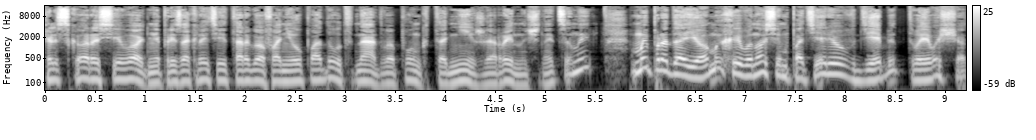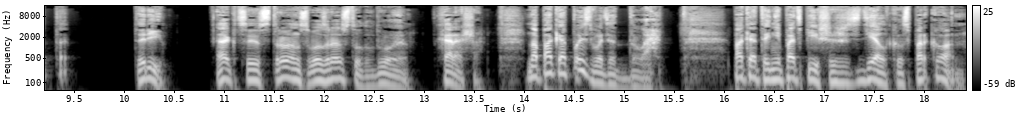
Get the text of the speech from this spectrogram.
Коль скоро сегодня при закрытии торгов они упадут на два пункта ниже рыночной цены, мы продаем их и выносим потерю в дебет твоего счета. Три. Акции Стронс возрастут вдвое. Хорошо. Но пока пусть будет два. Пока ты не подпишешь сделку с Паркон.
